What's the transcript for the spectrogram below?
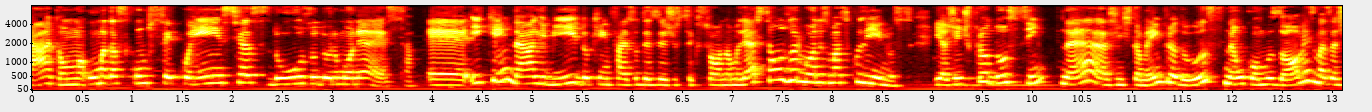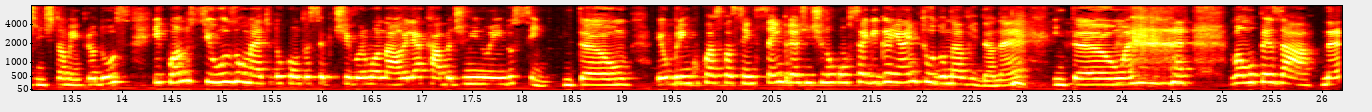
tá? Então, uma, uma das consequências do uso do hormônio é essa. É, e quem dá a libido, quem faz o desejo sexual na mulher, são os hormônios masculinos. E a gente produz sim, né? A gente também produz, não como os homens, mas a gente também produz. E quando se usa um método contraceptivo hormonal, ele acaba diminuindo sim. Então, eu brinco com as pacientes sempre, a gente não consegue ganhar em tudo na vida, né? Então, é, vamos pesar, né?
